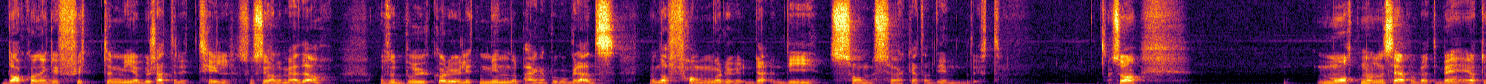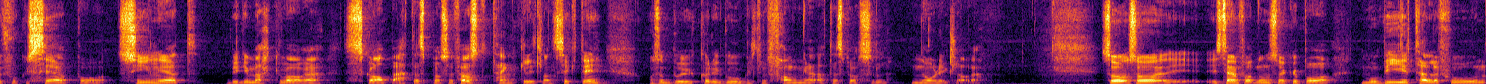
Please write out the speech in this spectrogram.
da kan du egentlig flytte mye av budsjettet ditt til sosiale medier. Og så bruker du litt mindre penger på Google Ads, men da fanger du de, de som søker etter din bedrift. Så Måten å annonsere på BTB er at du fokuserer på synlighet, bygge merkevare, skape etterspørsel først, tenke litt langsiktig, og så bruker du Google til å fange etterspørsel når de er klare. Så, så istedenfor at noen søker på mobiltelefon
